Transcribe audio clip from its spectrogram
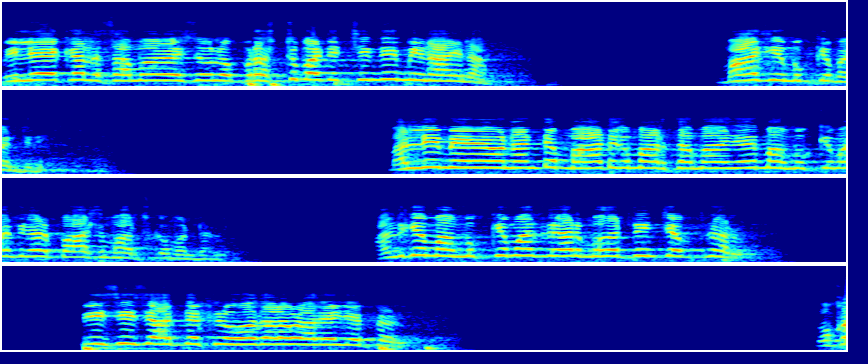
విలేకరుల సమావేశంలో భ్రష్టు పట్టించింది మీ నాయన మాజీ ముఖ్యమంత్రి. మళ్ళీ మేమేమనంటే మాటకు మారుతామా అనేది మా ముఖ్యమంత్రి గారు భాష మార్చుకోమంటారు. అందుకే మా ముఖ్యమంత్రి గారు మొదటి నుంచి చెప్తున్నారు. పిసిసి అధ్యక్షుడు హోదాలో కూడా అదే చెప్పాడు. ఒక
